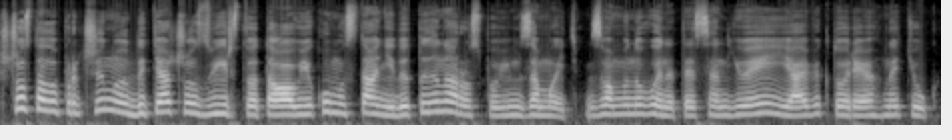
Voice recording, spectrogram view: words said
Що стало причиною дитячого звірства та в якому стані дитина, розповім за мить. З вами новини ТСН.UA, я Вікторія Гнатюк.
